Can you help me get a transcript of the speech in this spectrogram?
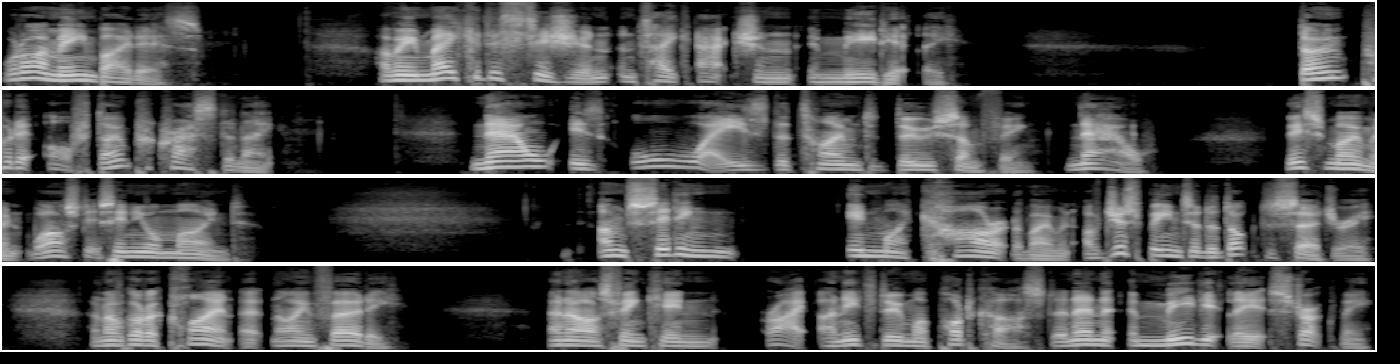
What do I mean by this? I mean, make a decision and take action immediately. Don't put it off. Don't procrastinate. Now is always the time to do something. Now. This moment, whilst it's in your mind. I'm sitting in my car at the moment. I've just been to the doctor's surgery and I've got a client at 9:30. And I was thinking, right, I need to do my podcast. And then immediately it struck me,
